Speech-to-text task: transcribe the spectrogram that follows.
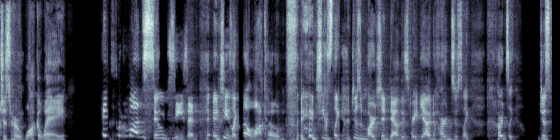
watches her walk away. It's monsoon season, and she's like, "I'll walk home," and she's like just marching down the street. Yeah, and Hard's just like, Hard's like, just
